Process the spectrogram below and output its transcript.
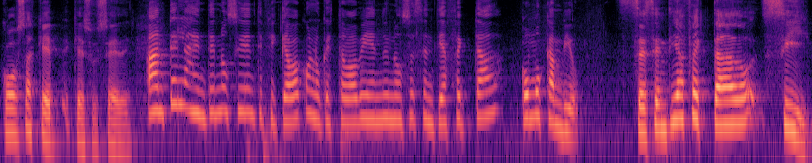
cosas que, que, suceden. Antes la gente no se identificaba con lo que estaba viendo y no se sentía afectada. ¿Cómo cambió? Se sentía afectado, sí,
